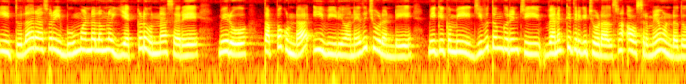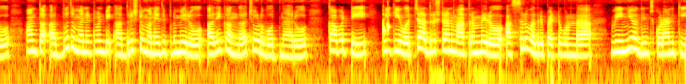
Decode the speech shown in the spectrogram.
ఈ తులారాశివారు ఈ భూమండలంలో ఎక్కడ ఉన్నా సరే మీరు తప్పకుండా ఈ వీడియో అనేది చూడండి. మీకు ఇక మీ జీవితం గురించి వెనక్కి తిరిగి చూడాల్సిన అవసరమే ఉండదు. అంత అద్భుతమైనటువంటి అదృష్టం అనేది ఇప్పుడు మీరు అధికంగా చూడబోతున్నారు. కాబట్టి మీకు ఈ వచ్చే అదృష్టాన్ని మాత్రం మీరు అస్సలు వదిలిపెట్టకుండా వినియోగించుకోవడానికి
